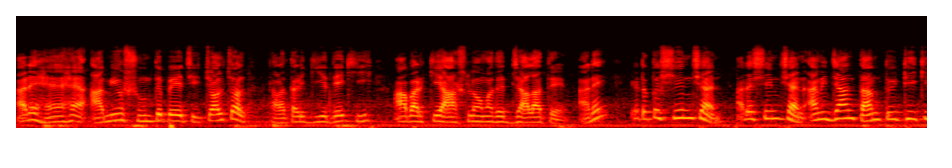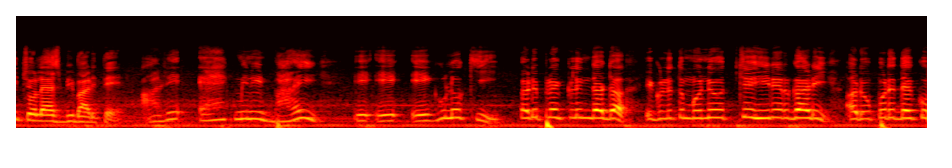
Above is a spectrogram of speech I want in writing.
আরে হ্যাঁ হ্যাঁ আমিও শুনতে পেয়েছি। চল চল, তাড়াতাড়ি গিয়ে দেখি আবার কে আসলো আমাদের জ্বালাতে। আরে, এটা তো শিনশান আরে শিনশান আমি জানতাম তুই ঠিকই চলে আসবি বাড়িতে। আরে, এক মিনিট ভাই এ, এগুলো কি? আরে ফ্র্যাঙ্কলিন দাদা, এগুলো তো মনে হচ্ছে হীরের গাড়ি। আর উপরে দেখো,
